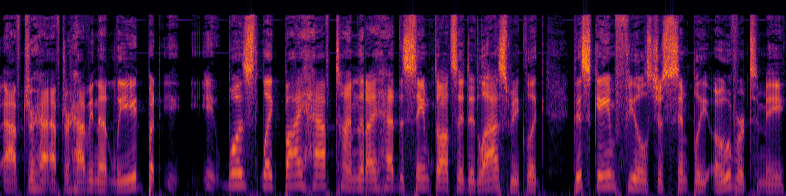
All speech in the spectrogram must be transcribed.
after after having that lead. But it, was like by halftime that I had the same thoughts I did last week. Like this game feels just simply over to me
